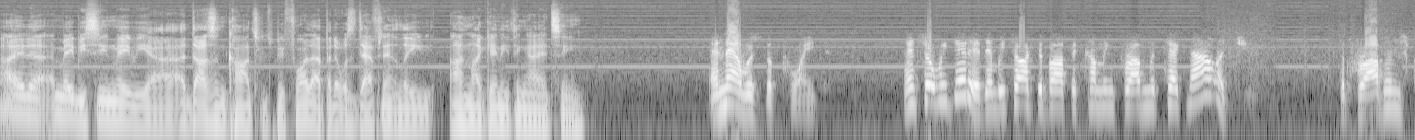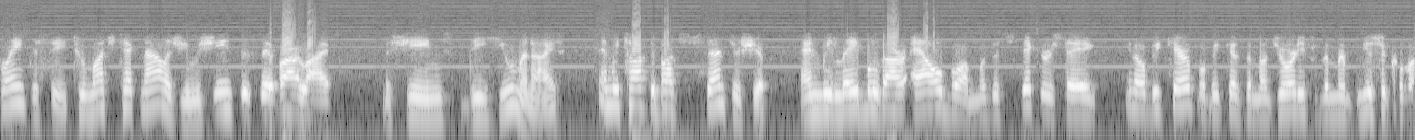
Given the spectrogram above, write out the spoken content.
I'd uh, maybe seen maybe a, a dozen concerts before that, but it was definitely unlike anything I had seen. And that was the point. And so we did it, and we talked about the coming problem with technology. The problem's plain to see. Too much technology, machines to save our lives, machines dehumanize. And we talked about censorship, and we labeled our album with a sticker saying, you know, be careful because the majority for the musical,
